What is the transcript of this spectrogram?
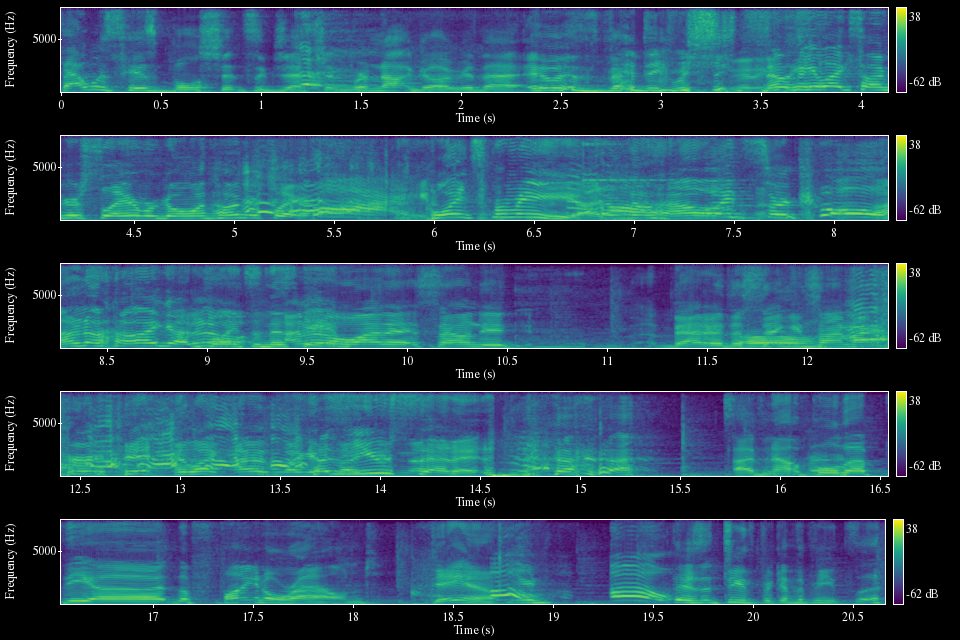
That was his bullshit suggestion. We're not going with that. It was vending machines. No, he likes Hunger Slayer. We're going with Hunger Slayer. Fine. Points for me. I don't know how. Points are I don't know how I got I points in this I don't game. know why that sounded better the second time I heard it. like, I, like, Because like you it's said it. I've now pulled up the uh, the final round. Damn. Oh, oh! There's a toothpick in the pizza.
